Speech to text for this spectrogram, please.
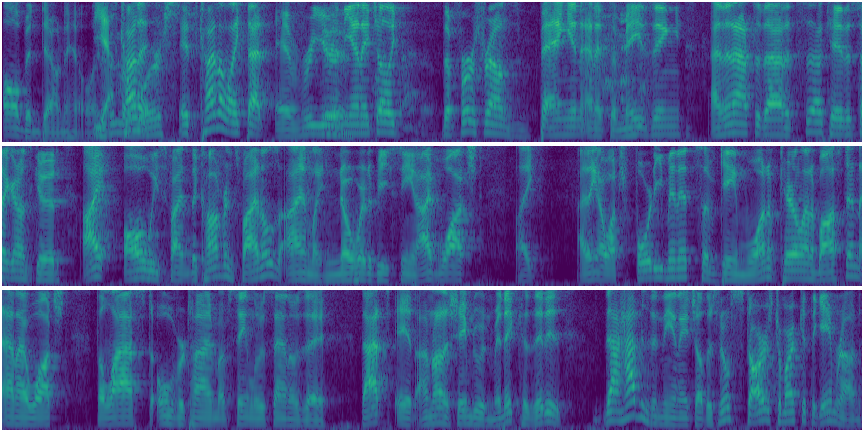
all been downhill. And Yeah. it's It's kind of it's kind of like that every year It in the. NHL. Like the first round's banging and it's amazing, and then after that, it's okay. The second round's good. I always find the conference finals. I am like nowhere to be seen. I've watched like I think I watched 40 minutes of Game One of Carolina Boston, and I watched the last overtime of St. Louis San Jose. That's it. I'm not ashamed to admit it because it is that happens in the NHL. There's no stars to market the game around.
